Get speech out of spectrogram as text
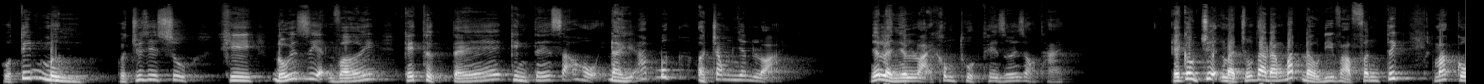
của tin mừng của Chúa Giêsu khi đối diện với cái thực tế kinh tế xã hội đầy áp bức ở trong nhân loại. Nhất là nhân loại không thuộc thế giới Do Thái. Cái câu chuyện mà chúng ta đang bắt đầu đi vào phân tích Marco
